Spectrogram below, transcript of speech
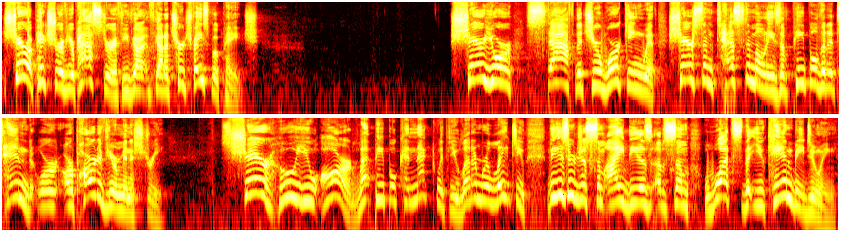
Share a picture of your pastor if you've got, if you've got a church Facebook page. Share your staff that you're working with. Share some testimonies of people that attend or are part of your ministry. Share who you are. Let people connect with you. Let them relate to you. These are just some ideas of some what's that you can be doing.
